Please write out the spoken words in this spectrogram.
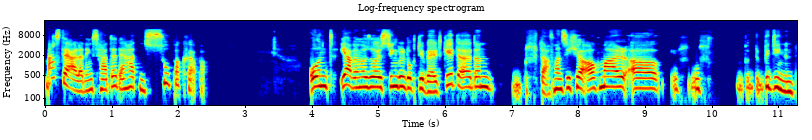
Was der allerdings hatte, der hat einen super Körper. Und ja, wenn man so als Single durch die Welt geht, äh, dann darf man sich ja auch mal äh, bedienen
